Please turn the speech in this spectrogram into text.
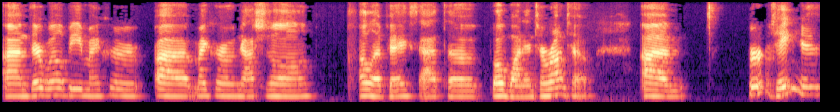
Um, there will be micro uh, micro national Olympics at the well one in Toronto. Um, Virginia,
